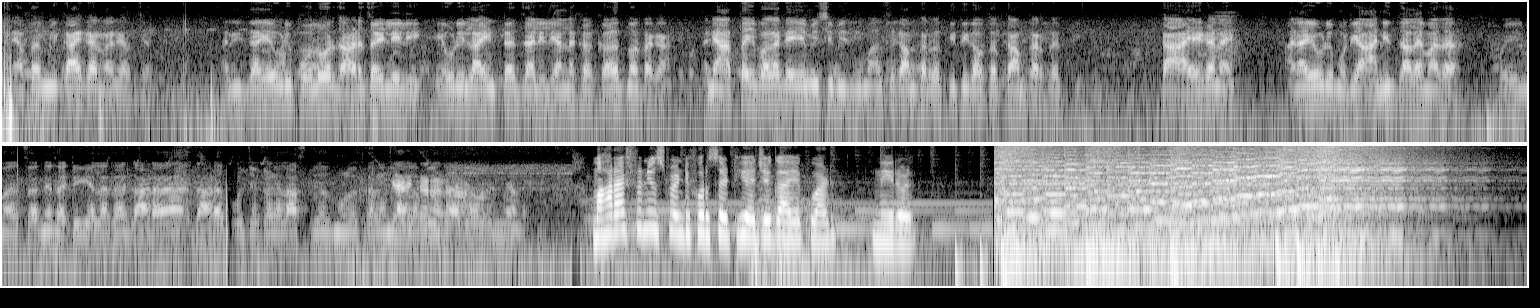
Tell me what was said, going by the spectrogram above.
आणि आता मी काय करणार याच्यात आणि जा एवढी पोलवर झाडं चढलेली एवढी लाईन टच झालेली यांना क कळत नव्हता का? आणि आताही बघा त्या एम ई सी बीची माणसं काम करतात किती गावतात काम करतात ती. का आहे का नाही? आणि एवढी मोठी हानीच आहे माझा. बैल माझा चरण्यासाठी गेला तर झाडा झाडं पोलच्या कडेला असल्यामुळं करंट लागला बैल जागेवरून मिळाला. महाराष्ट्र न्यूज ट्वेंटी फोरसाठी अजय गायकवाड नेरळ.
